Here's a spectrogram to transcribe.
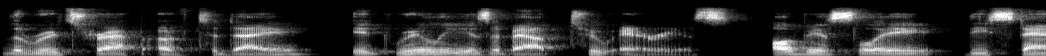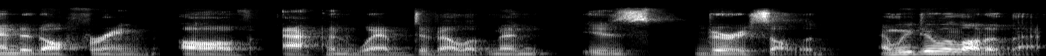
the Rootstrap of today, it really is about two areas. Obviously, the standard offering of app and web development is very solid. And we do a mm-hmm. lot of that.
